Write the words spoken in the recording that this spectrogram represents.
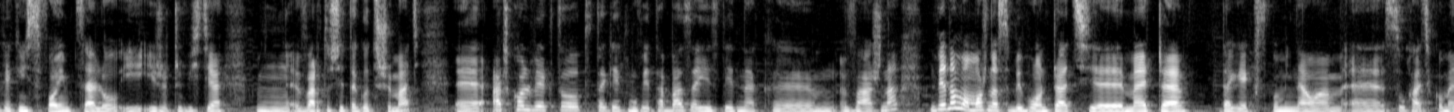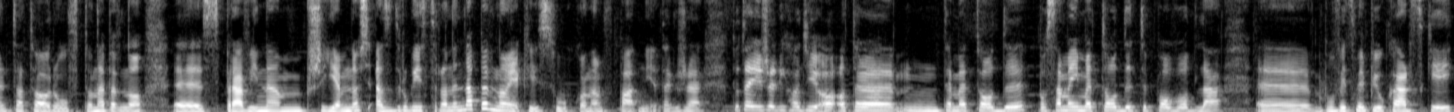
w jakimś swoim celu i, i rzeczywiście mm, warto się tego trzymać. E, aczkolwiek to, to, tak jak mówię, ta baza jest jednak e, ważna. Wiadomo, można sobie włączać e, mecze, tak jak wspominałam, e, słuchać komentatorów. To na pewno e, sprawi nam przyjemność, a z drugiej strony na pewno jakieś słówko nam wpadnie. Także tutaj, jeżeli chodzi o, o te, mm, te metody, bo samej metody typowo dla e, powiedzmy piłkarskiej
